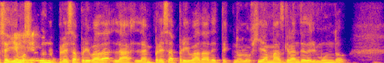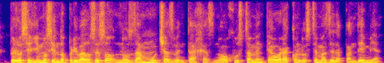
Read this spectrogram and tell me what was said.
seguimos eh, siendo una empresa privada, la, la, empresa privada de tecnología más grande del mundo, pero seguimos siendo privados. Eso nos da muchas ventajas, ¿no? Justamente ahora con los temas de la pandemia,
